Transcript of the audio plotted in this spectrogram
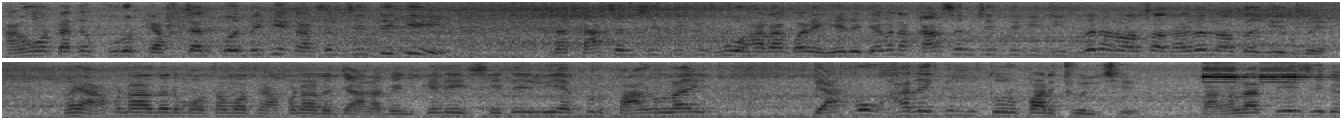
ভাঙড়টাকে পুরো ক্যাপচার করবে কি কাসেম সিদ্দিকি? না কাসেম সিদ্দিকি গুহারা করে হেরে যাবে? না কাসেম সিদ্দিকি জিতবে না নসাদ হবে নসাদ জিতবে? ভাই, আপনাদের মতামত আপনারা জানাবেন কেন? সেটাই নিয়ে এখন বাংলায় ব্যাপক হারে কিন্তু তোরপাড় চলছে। বাংলাতে সেটা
